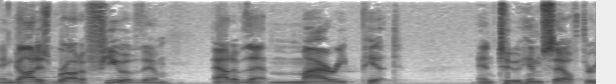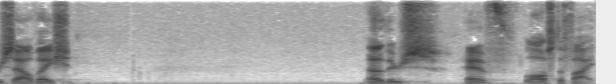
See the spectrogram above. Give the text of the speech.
and God has brought a few of them out of that miry pit and to Himself through salvation. Others have lost the fight.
